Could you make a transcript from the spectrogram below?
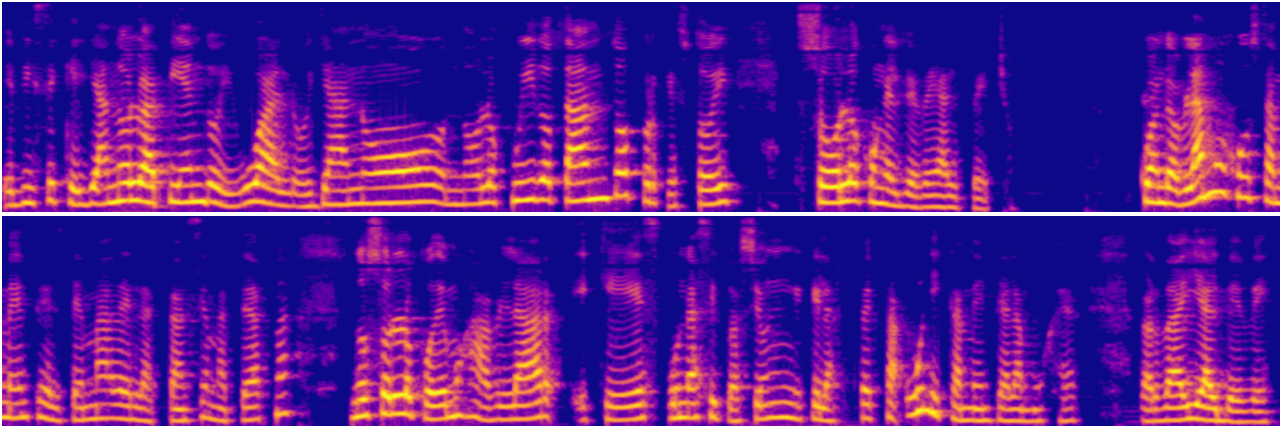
eh, dice que ya no lo atiendo igual o ya no, no lo cuido tanto porque estoy solo con el bebé al pecho. Cuando hablamos justamente del tema de lactancia materna, no solo lo podemos hablar eh, que es una situación en que le afecta únicamente a la mujer, ¿verdad? Y al bebé.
